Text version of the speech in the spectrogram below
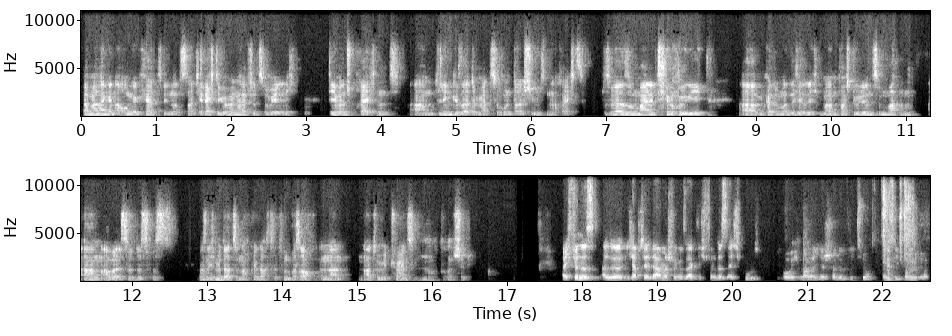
Weil man dann genau umgekehrt, sie nutzen halt die rechte Gehirnhälfte zu wenig, dementsprechend ähm, die linke Seite mehr zu und da schieben sie nach rechts. Das wäre so meine Theorie. Ähm, könnte man sicherlich mal ein paar Studien zu machen, ähm, aber ist so das, was, was ich mir dazu noch gedacht hätte und was auch in Anatomy Trains noch drin steht. Ich finde es, also ich habe es ja damals schon gesagt, ich finde das echt gut. Oh, ich mache mal hier Lied zu. Das sieht man nicht aus.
